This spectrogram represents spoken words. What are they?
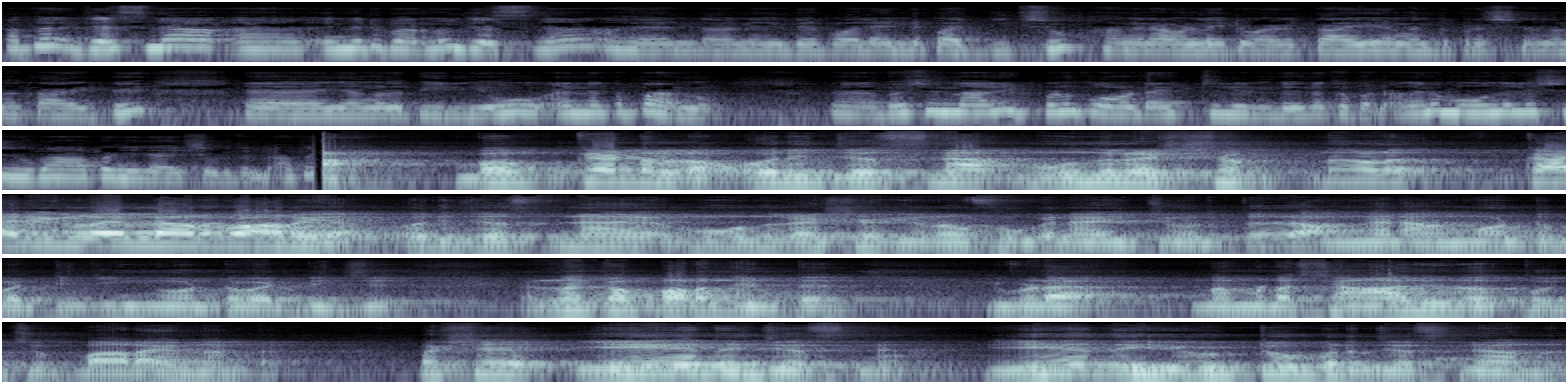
അപ്പോൾ ജസ്ന എന്നിട്ട് പറഞ്ഞു ജസ്ന എന്താണ് ഇതേപോലെ എന്നെ പറ്റിച്ചു അങ്ങനെ അവളായിട്ട് വഴക്കായി അങ്ങനത്തെ പ്രശ്നങ്ങളൊക്കെ ആയിട്ട് ഞങ്ങൾ പിരിഞ്ഞു എന്നൊക്കെ പറഞ്ഞു. പക്ഷെ എന്നാലും ഇപ്പോഴും കോൺടാക്റ്റിലുണ്ട് എന്നൊക്കെ പറഞ്ഞു. അങ്ങനെ മൂന്ന് ലക്ഷം രൂപ ആ പണി അയച്ചു കേട്ടല്ലോ ഒരു ജസ്ന മൂന്ന് ലക്ഷം. നിങ്ങൾ കാര്യങ്ങൾ എല്ലാവർക്കും അറിയാം. ഒരു ജസ്ന മൂന്ന് ലക്ഷം ഈ അയച്ചു കൊടുത്ത് അങ്ങനെ അങ്ങോട്ട് പറ്റിച്ച് ഇങ്ങോട്ട് പറ്റിച്ച് എന്നൊക്കെ പറഞ്ഞിട്ട് ഇവിടെ നമ്മുടെ ഷാജിദ കൊച്ചു പറയുന്നുണ്ട്. പക്ഷേ ഏത് ജസ്ന ഏത് യൂട്യൂബർ ജസ്ന എന്ന്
